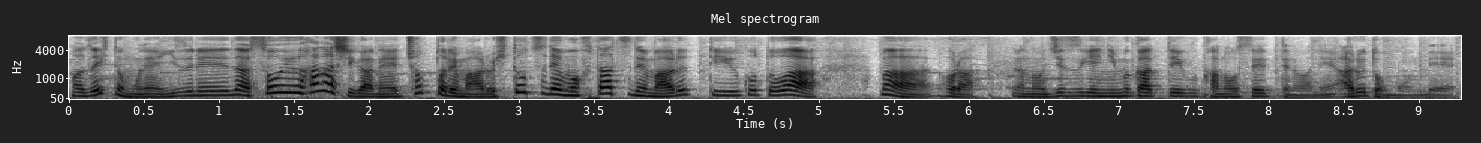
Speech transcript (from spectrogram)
まあ、ぜひともね、いずれ、だそういう話がね、ちょっとでもある、1つでも2つでもあるっていうことは、まあ、ほら、あの実現に向かっていく可能性っていうのはね、あると思うんで、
